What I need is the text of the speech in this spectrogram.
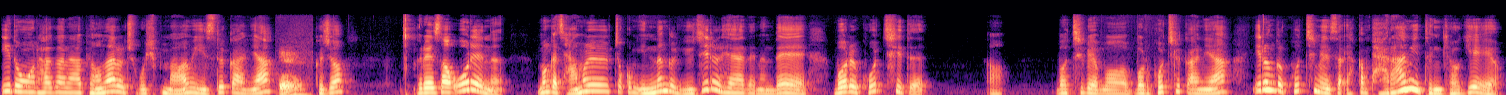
이동을 하거나 변화를 주고 싶은 마음이 있을 거 아니야? 네, 그죠? 그래서 올해는 뭔가 잠을 조금 있는 걸 유지를 해야 되는데 뭐를 고치든 어, 뭐 집에 뭐뭘 고칠 거 아니야? 이런 걸 고치면서 약간 바람이 든 격이에요.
